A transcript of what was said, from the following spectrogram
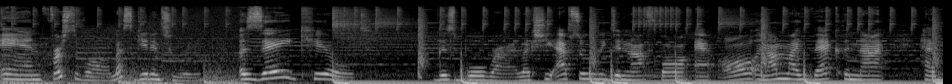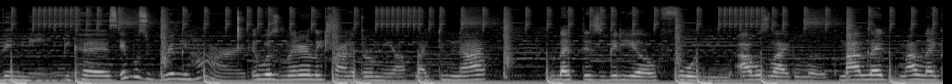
And first of all, let's get into it. Azé killed this bull ride. Like she absolutely did not fall at all, and I'm like that could not have been me because it was really hard. It was literally trying to throw me off. Like do not let this video fool you. I was like, look, my leg, my leg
